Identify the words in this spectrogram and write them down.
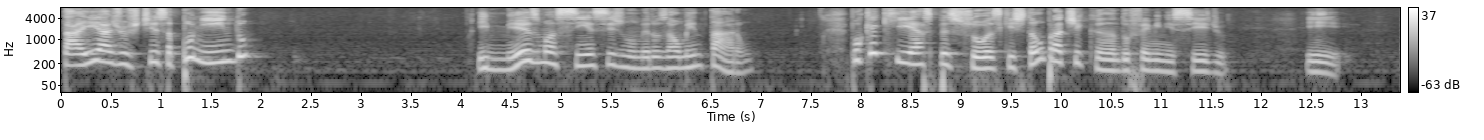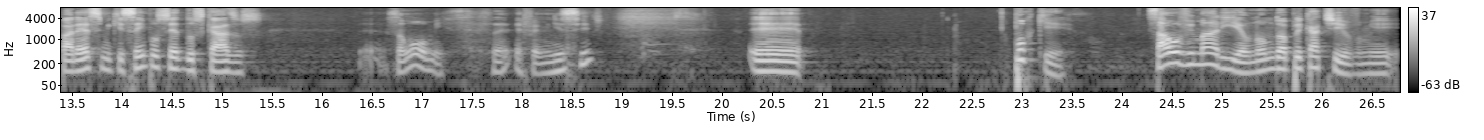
Está aí a justiça punindo. E mesmo assim esses números aumentaram. Por que, que as pessoas que estão praticando o feminicídio, e parece-me que 100% dos casos eh, são homens, né? é feminicídio, é... Por quê? Salve Maria, o nome do aplicativo, me,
